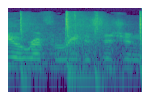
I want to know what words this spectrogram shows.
video referee decision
